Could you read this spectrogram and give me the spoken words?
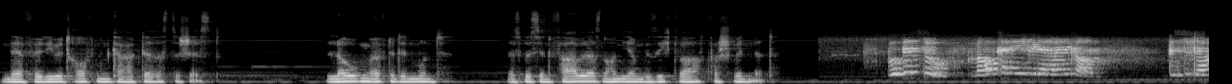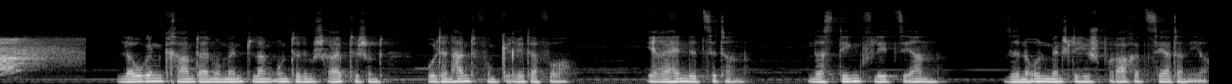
der für die Betroffenen charakteristisch ist. Logan öffnet den Mund. Das bisschen Farbe, das noch in ihrem Gesicht war, verschwindet. Wo bist du? Warum kann ich nicht wieder reinkommen? Bist du da? Logan kramte einen Moment lang unter dem Schreibtisch und holt ein Handfunkgerät hervor. Ihre Hände zittern. Das Ding fleht sie an. Seine unmenschliche Sprache zerrt an ihr.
